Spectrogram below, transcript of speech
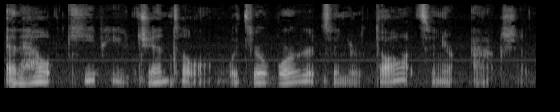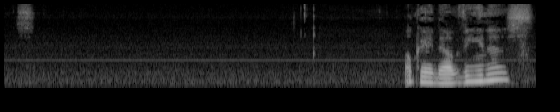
and help keep you gentle with your words and your thoughts and your actions. Okay, now Venus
